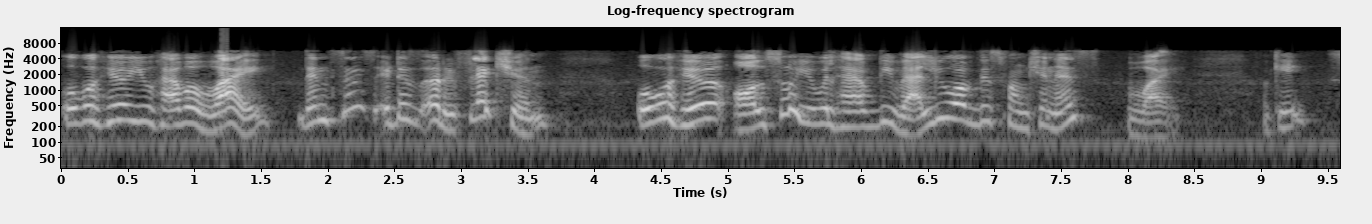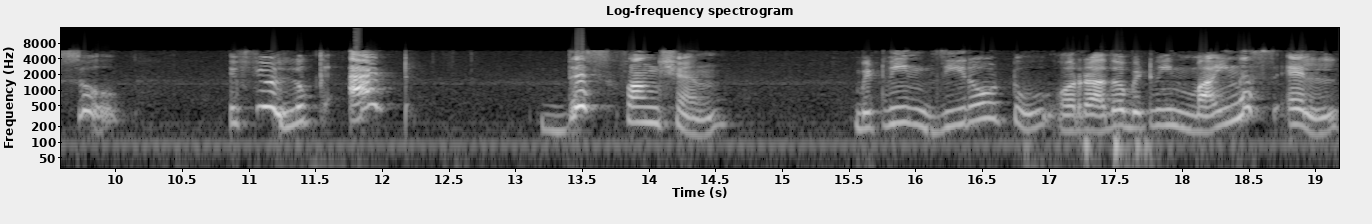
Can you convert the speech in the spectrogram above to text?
over here you have a y then since it is a reflection over here also you will have the value of this function as y. Okay? So if you look at this function between 0 to or rather between minus L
